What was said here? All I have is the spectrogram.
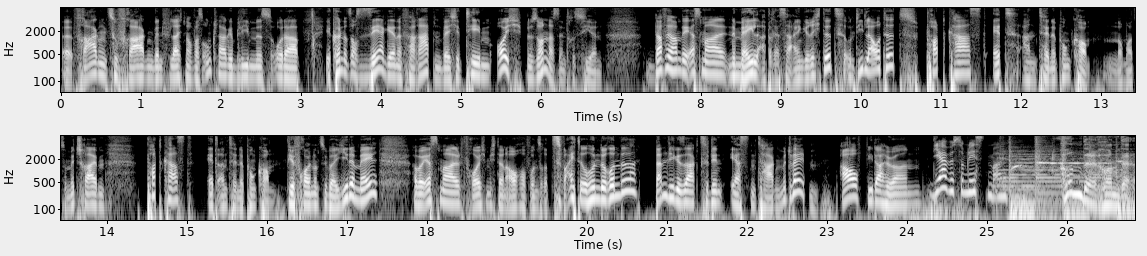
äh, Fragen zu fragen, wenn vielleicht noch was unklar geblieben ist oder ihr könnt uns auch sehr gerne verraten, welche Themen euch besonders interessieren. Dafür haben wir erstmal eine Mailadresse eingerichtet und die lautet podcast.antenne.com. Nochmal zum Mitschreiben. podcast.antenne.com. Wir freuen uns über jede Mail, aber erstmal freue ich mich dann auch auf unsere zweite Hunderunde. Dann, wie gesagt, zu den ersten Tagen mit Welpen. Auf Wiederhören. Ja, bis zum nächsten Mal. Hunderunde.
